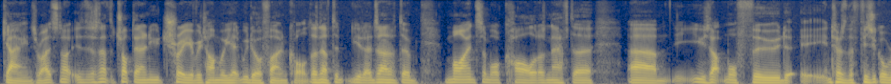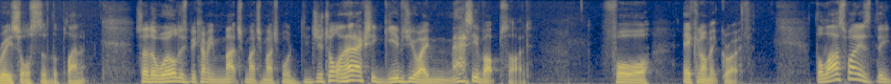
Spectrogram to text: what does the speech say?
gains, right? It's not, it doesn't have to chop down a new tree every time we, we do a phone call. It doesn't have to, you know, it doesn't have to mine some more coal. It doesn't have to um, use up more food in terms of the physical resources of the planet. So the world is becoming much, much, much more digital, and that actually gives you a massive upside for economic growth. The last one is the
